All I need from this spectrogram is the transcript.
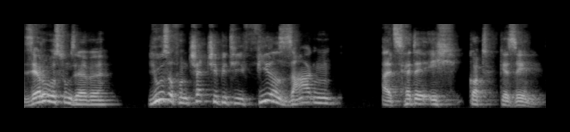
Servus vom Serve. User von ChatGPT 4 sagen, als hätte ich Gott gesehen.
